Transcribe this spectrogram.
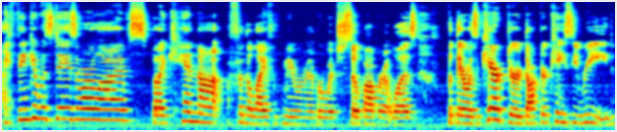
I think it was Days of Our Lives, but I cannot for the life of me remember which soap opera it was. But there was a character, Dr. Casey Reed,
